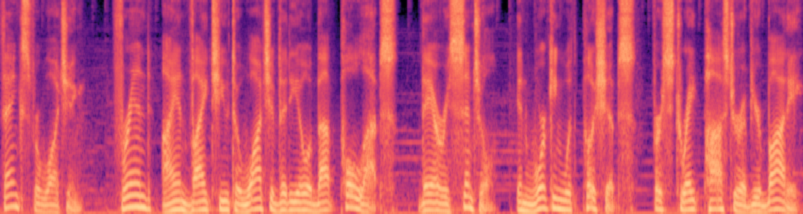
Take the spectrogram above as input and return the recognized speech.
Thanks for watching. Friend, I invite you to watch a video about pull-ups. They are essential in working with push-ups for straight posture of your body.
